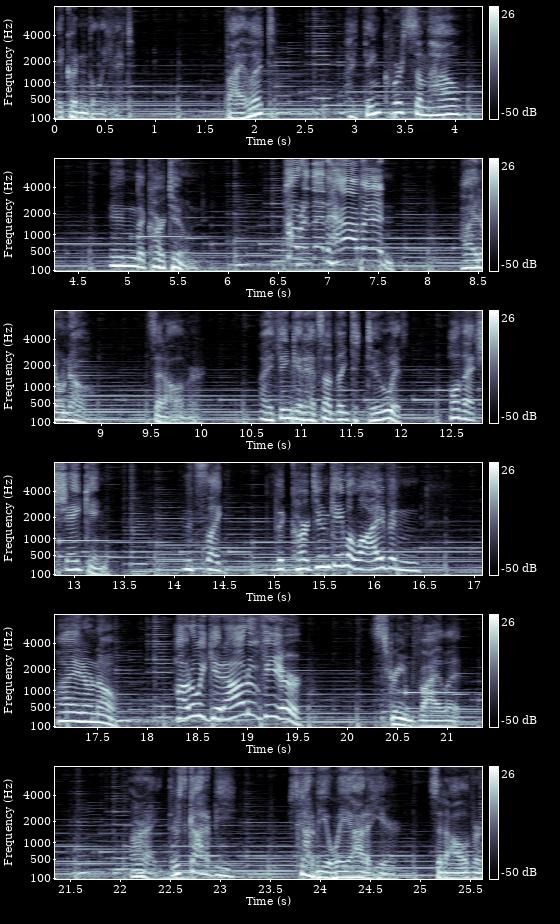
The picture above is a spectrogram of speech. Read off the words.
they couldn't believe it. Violet, I think we're somehow in the cartoon. How did that happen? I don't know, said Oliver. I think it had something to do with all that shaking. It's like the cartoon came alive and I don't know. How do we get out of here? screamed Violet. All right, there's got to be there's got to be a way out of here, said Oliver.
